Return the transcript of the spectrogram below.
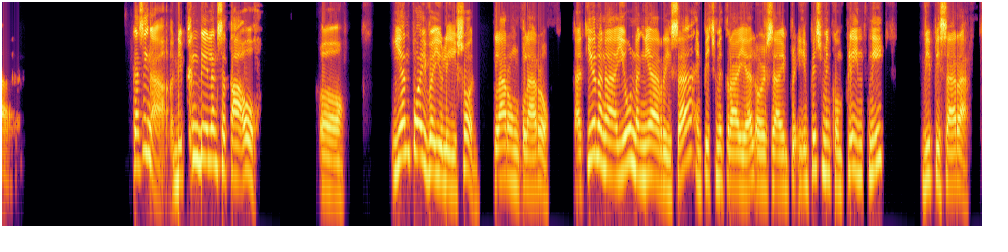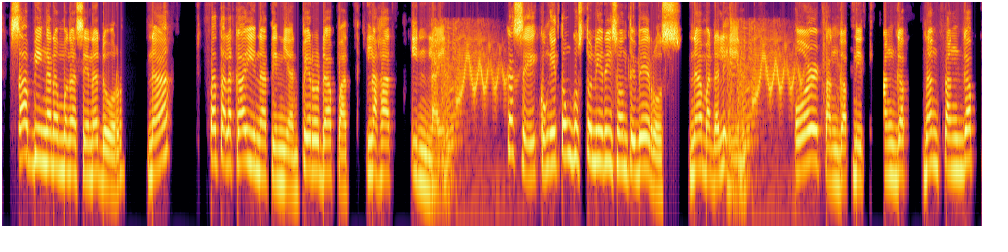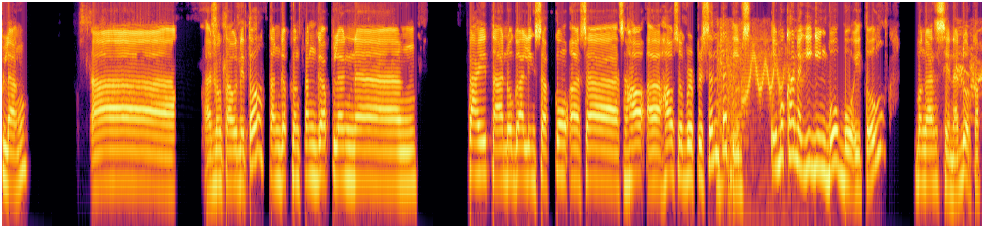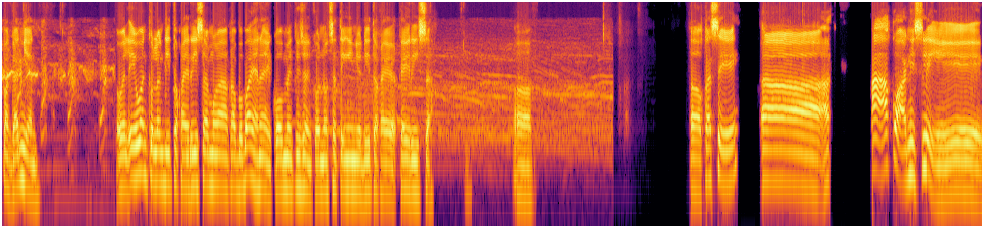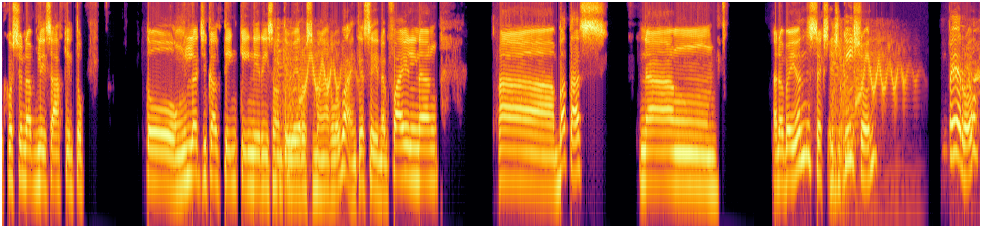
kasi nga, depende lang sa tao. Oh, yan po ay violation. Klarong-klaro. At yun na nga yung nangyari sa impeachment trial or sa imp- impeachment complaint ni VP Sara. Sabi nga ng mga senador na tatalakayin natin yan pero dapat lahat inline. Kasi kung itong gusto ni Rizon Tiveros na madaliin or tanggap ni tanggap ng tanggap lang ah anong tawag nito? Tanggap ng tanggap lang ng kahit na ano galing sa ah, sa sa ah, House of Representatives, eh mukha nagiging bobo itong mga senador kapag ganyan. Well, ewan ko lang dito kay Risa mga kababayan. Ay, comment nyo dyan kung ano sa tingin nyo dito kay, kay Risa. Ah oh, kasi, ah ah, ako honestly, eh, questionably sa akin to tong logical thinking ni Risa Ontiveros mga kababayan kasi nag-file ng ah, batas ng ano ba yun? Sex education. Pero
